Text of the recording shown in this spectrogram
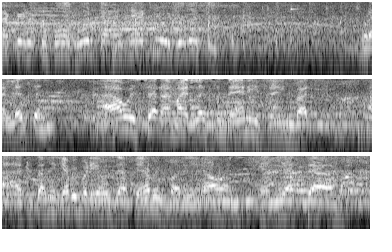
record, if the Bulls would contact you, would you listen? Would I listen? I always said I might listen to anything, but because I think everybody owes that to everybody, you know, and and yet uh,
